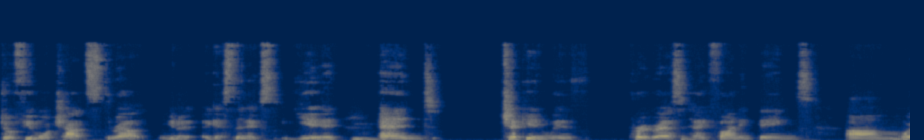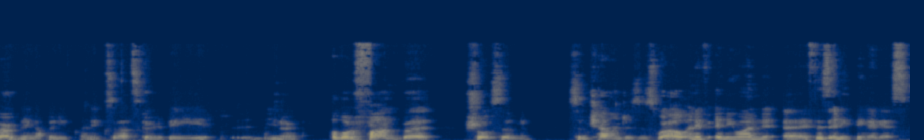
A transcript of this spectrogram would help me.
do a few more chats throughout. You know, I guess the next year, mm, and check in with progress and how you're finding things. Um, we're opening up a new clinic, so that's going to be, you know, a lot of fun, but sure some some challenges as well. And if anyone, uh, if there's anything, I guess,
